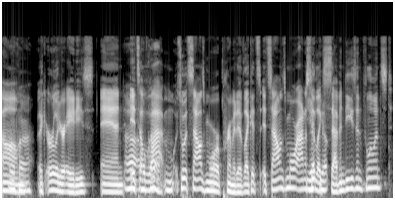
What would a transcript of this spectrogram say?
Um, Okay. like earlier '80s, and Ah, it's a okay. lot. So it sounds more primitive. Like it's it sounds more honestly Yep, like yep. '70s influenced.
